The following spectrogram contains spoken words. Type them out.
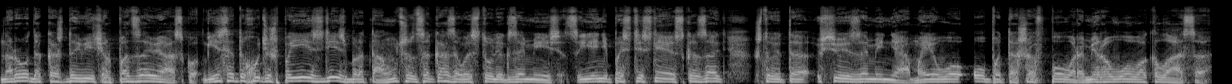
Народа каждый вечер под завязку. Если ты хочешь поесть здесь, братан, лучше заказывай столик за месяц. И я не постесняюсь сказать, что это все из-за меня, моего опыта шеф-повара мирового класса.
